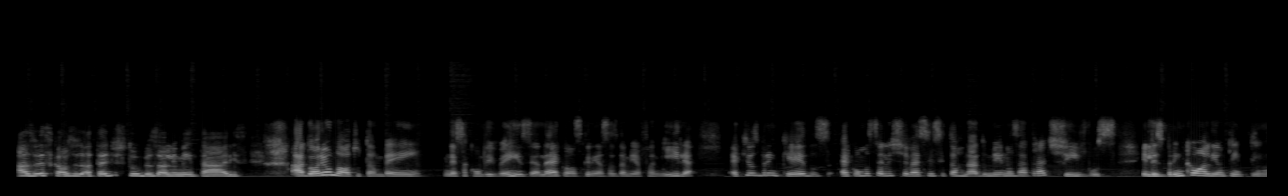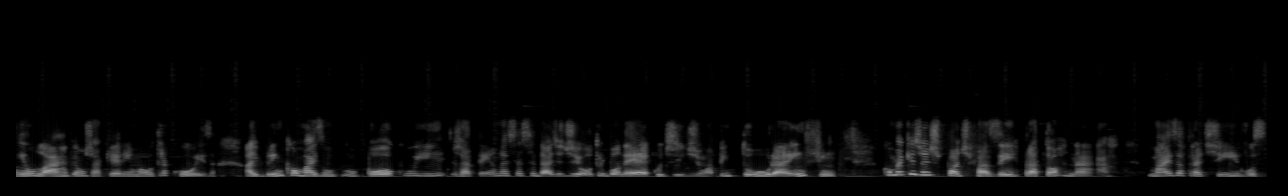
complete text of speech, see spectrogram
às vezes causa até distúrbios alimentares. Agora eu noto também nessa convivência, né, com as crianças da minha família, é que os brinquedos é como se eles tivessem se tornado menos atrativos. Eles brincam ali um tempinho, largam, já querem uma outra coisa. Aí brincam mais um, um pouco e já têm necessidade de outro boneco, de, de uma pintura, enfim. Como é que a gente pode fazer para tornar mais atrativos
